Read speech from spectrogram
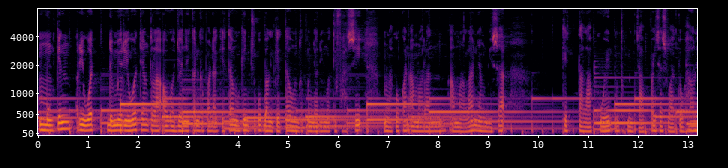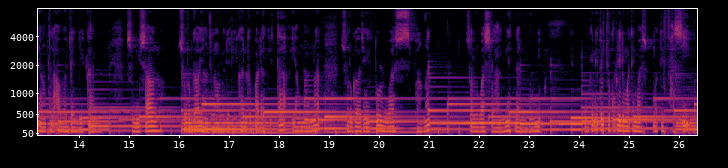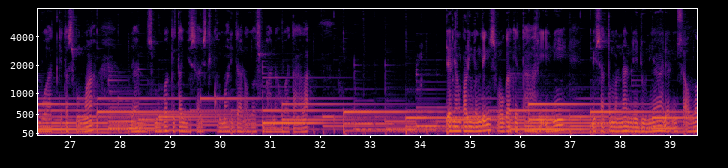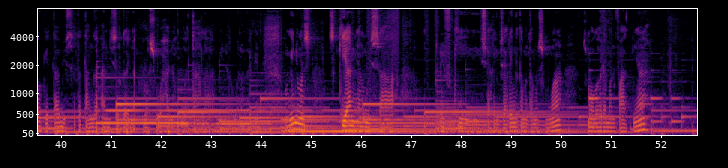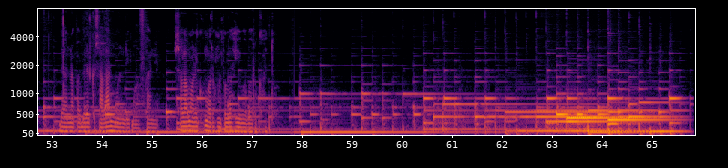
Mungkin reward demi reward yang telah Allah janjikan kepada kita mungkin cukup bagi kita untuk menjadi motivasi melakukan amalan-amalan yang bisa kita lakuin untuk mencapai sesuatu hal yang telah Allah janjikan semisal surga yang telah Allah jadikan kepada kita yang mana surganya itu luas banget seluas langit dan bumi. Mungkin itu cukup jadi motivasi buat kita semua dan semoga kita bisa istiqomah di jalan Allah Subhanahu wa taala. Dan yang paling penting semoga kita hari ini bisa temenan di dunia dan insya Allah kita bisa tetanggaan di surganya Allah Subhanahu wa taala mungkin cuma sekian yang bisa Rifki sharing-sharing ke teman-teman semua. Semoga ada manfaatnya. Dan apabila kesalahan mohon dimaafkan ya. Assalamualaikum warahmatullahi wabarakatuh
